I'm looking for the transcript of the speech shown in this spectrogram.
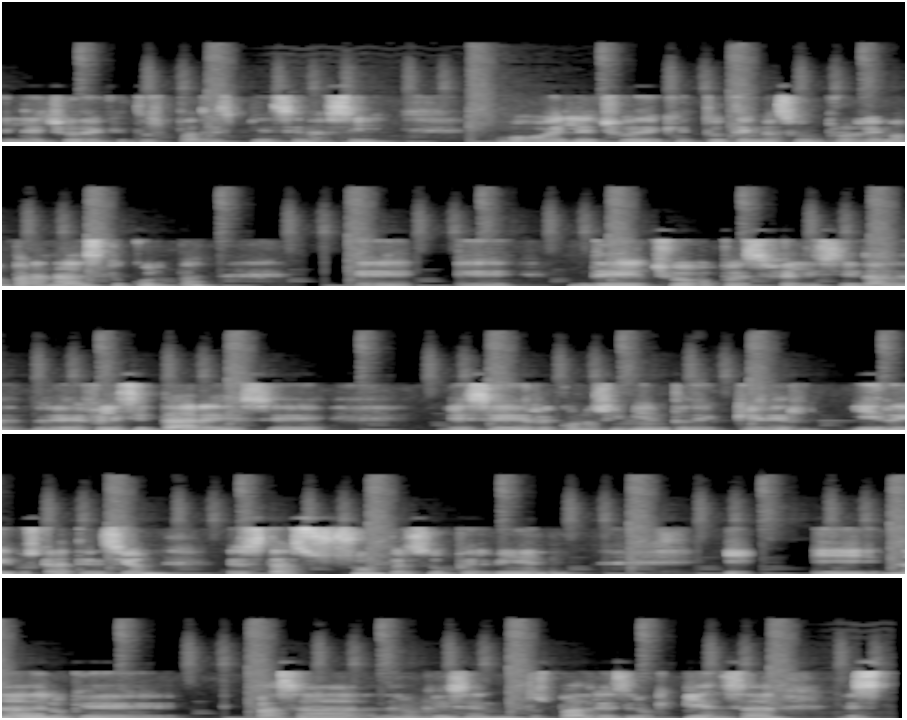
el hecho de que tus padres piensen así o el hecho de que tú tengas un problema, para nada es tu culpa. Eh, eh, de hecho, pues felicidad, eh, felicitar ese ese reconocimiento de querer ir y buscar atención, eso está súper, súper bien. Y, nada de lo que pasa, de lo que dicen tus padres, de lo que piensan, es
